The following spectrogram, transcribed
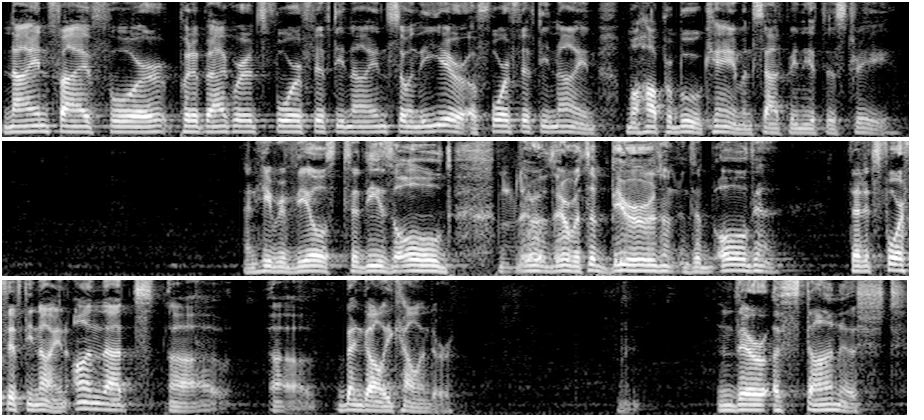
954, put it backwards, 459. So in the year of 459, Mahaprabhu came and sat beneath this tree. And he reveals to these old, they're there with the beard and the old, that it's 459 on that uh, uh, Bengali calendar. And they're astonished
